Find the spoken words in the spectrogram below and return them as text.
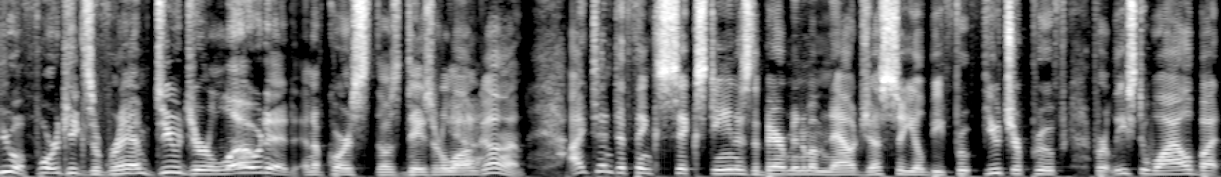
you have four gigs of RAM, dude, you're loaded. And of course, those days are long yeah. gone. I tend to think 16 is the bare minimum now, just so you'll be future proof for at least a while. But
